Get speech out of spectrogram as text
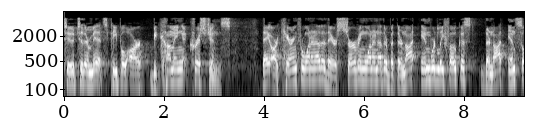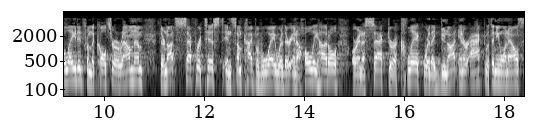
to, to their midst. People are becoming Christians. They are caring for one another. They are serving one another, but they're not inwardly focused. They're not insulated from the culture around them. They're not separatist in some type of way where they're in a holy huddle or in a sect or a clique where they do not interact with anyone else.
